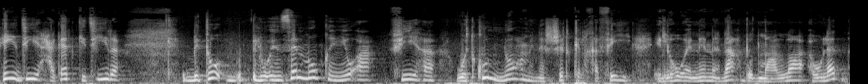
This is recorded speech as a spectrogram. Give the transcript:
هي دي حاجات كتيرة بتو... الإنسان ممكن يقع فيها وتكون نوع من الشرك الخفي اللي هو إننا نعبد مع الله أولادنا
